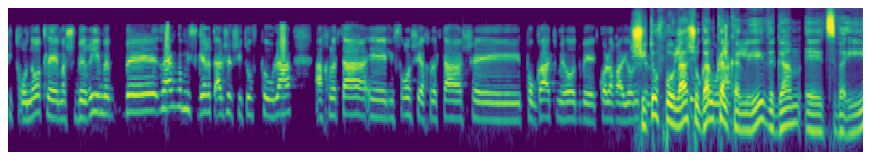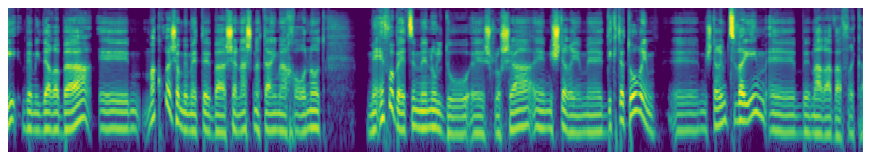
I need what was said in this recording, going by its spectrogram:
פתרונות למשברים, וזה היה גם מסגרת על של שיתוף פעולה. ההחלטה לפרוש היא החלטה שפוגעת מאוד בכל הרעיון שיתוף של שיתוף פעולה שהוא גם פעולה. כלכלי וגם אה, צבאי במידה רבה. אה, מה קורה שם באמת בשנה, שנתיים האחרונות? מאיפה בעצם נולדו אה, שלושה אה, משטרים אה, דיקטטוריים, אה, משטרים צבאיים אה, במערב אפריקה?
